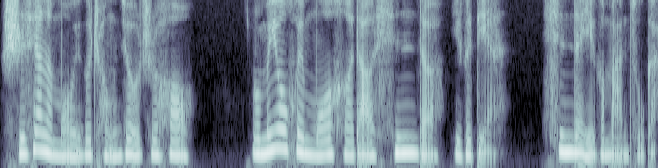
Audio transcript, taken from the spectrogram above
实现了某一个成就之后。我们又会磨合到新的一个点，新的一个满足感。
